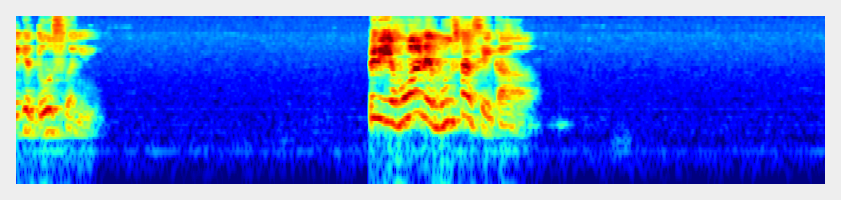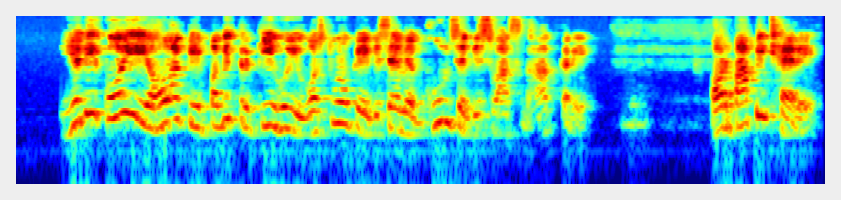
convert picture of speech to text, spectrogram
देखिए दोष वाली फिर यहोवा ने मूसा से कहा यदि कोई यहोवा की पवित्र की हुई वस्तुओं के विषय में भूल से विश्वासघात करे और पापी ठहरे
